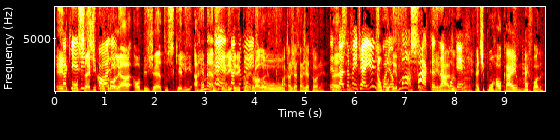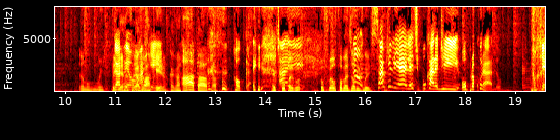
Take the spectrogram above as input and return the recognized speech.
Ele só que consegue ele escolhe... controlar objetos que ele arremessa. É, ele, ele controla Ele o traje- trajetória. Exatamente. Aí ele É um escolheu poder massa. facas, É né? Porque. É tipo um Hawkeye mais foda. Eu não, não peguei a Gavião. referência. Gavião arqueiro. Gavião Arqueiro. Ah, tá, tá. Hawkeye. É, desculpa, Aí- eu, eu fui alfabetizado em Não, inglês. sabe o que ele é? Ele é tipo o cara de O Procurado. Porque.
